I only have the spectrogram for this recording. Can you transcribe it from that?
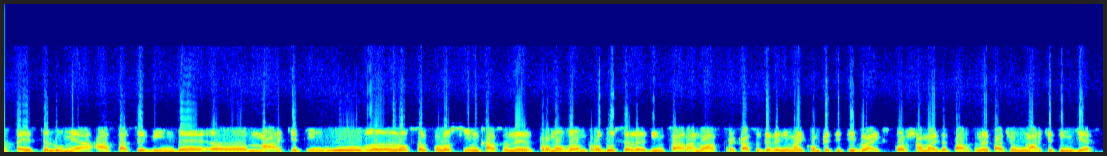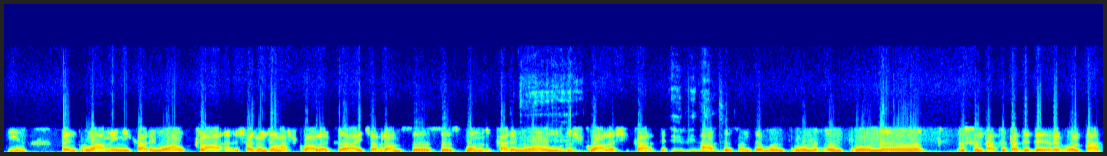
Asta este lumea, asta se vinde, uh, marketingul, uh, în loc să-l folosim ca să ne promovăm produsele din țara noastră, ca să devenim mai competitivi la export și așa mai departe, noi facem un marketing ieftin pentru oamenii care nu au clar, și ajungem la școală, că aici vreau să, să spun, care nu au școală și carte. Evident. Astăzi suntem într-un, într-un uh, sunt atât de, de revoltat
